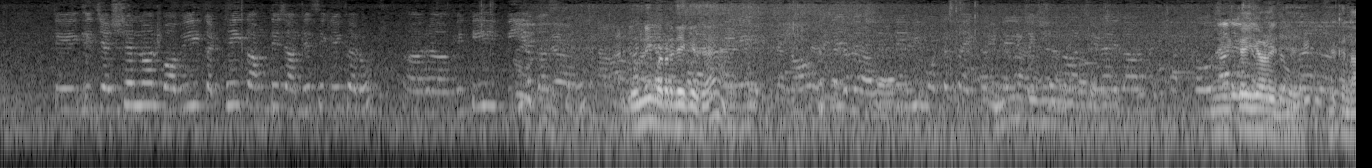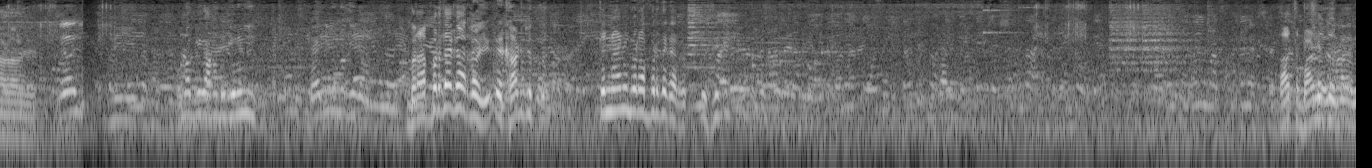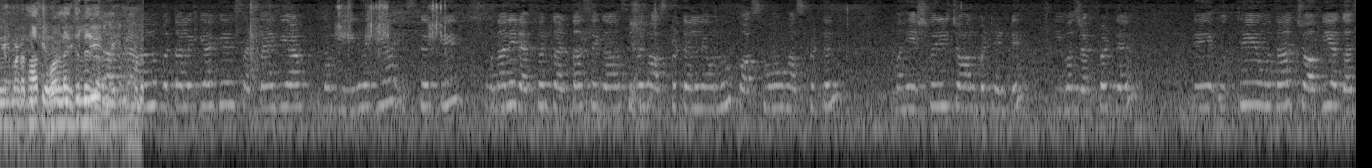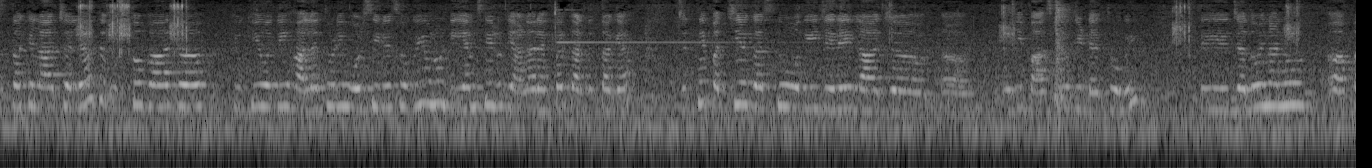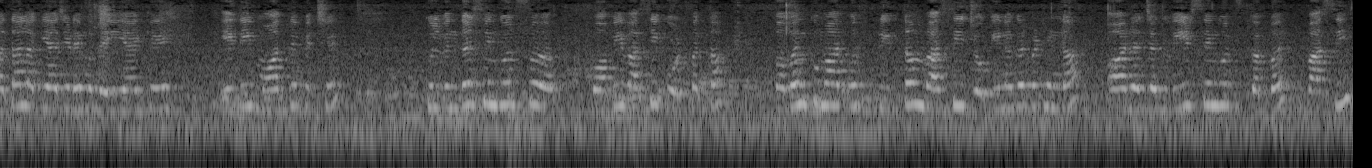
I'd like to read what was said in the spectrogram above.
ਤੇ ਇਹ ਜਸ਼ਨ ਔਰ ਬੌਬੀ ਇਕੱਠੇ ਹੀ ਕੰਮ ਤੇ ਜਾਂਦੇ ਸੀਗੇ ਘਰੋਂ। ਔਰ ਮਿਤੀ 20 ਅਗਸਤ ਨੂੰ। ਦੋਨੇ ਮਰਡਰ ਦੇ ਕੇਸ ਹੈ 9 ਵਜੇ ਜਸ਼ਨ ਦੇ ਵੀ ਮੋਟਰਸਾਈਕਲ ਤੇ ਜਸ਼ਨ ਔਰ ਜਿਹੜਾ ਇਹਦਾ ਦੋਸਤ ਨਹੀਂ ਕਈ ਵਾਲੇ ਜੀ ਇੱਕ ਨਾਲ ਵਾਲੇ। ਉਹਨਾਂ ਕੀ ਕੰਮ ਦੀ ਜੀ ਪਹਿਲੀ ਉਹਨਾਂ ਕੀ ਕੰਮ। ਬਰਾਬਰ ਤੇ ਕਰ ਲਓ ਜੀ ਇਹ ਖੜ ਚੁੱਕੋ। ਤਿੰਨਾਂ ਨੂੰ ਬਰਾਬਰ ਤੇ ਕਰ ਲਓ ਤੁਸੀਂ। ਹੱਥ ਬੰਨ ਦੋ ਹੱਥ ਬੰਨ ਲੈ ਚਲੇ ਉਹਨਾਂ ਪਤਾ ਲੱਗਿਆ ਕਿ ਸੱਟਾਂ ਦੀਆਂ ਗੰਭੀਰ ਹੈਗੀਆਂ ਇਸ ਕਰਕੇ ਉਹਨਾਂ ਨੇ ਰੈਫਰ ਕਰਤਾ ਸੀਗਾ ਸਿਵਲ ਹਸਪੀਟਲ ਨੇ ਉਹਨੂੰ ਕਾਸਮੋ ਹਸਪੀਟਲ ਮਹੇਸ਼ਵਰੀ ਚੌਂਕ ਬਠਿੰਡੇ ਹੀ ਵਾਸ ਰੈਫਰਡ ਦੇयर ਤੇ ਉੱਥੇ ਉਹਦਾ 24 ਅਗਸਤ ਤੱਕ ਇਲਾਜ ਚੱਲਿਆ ਤੇ ਉਸ ਤੋਂ ਬਾਅਦ, ਕਿਉਂਕਿ ਉਹਦੀ ਹਾਲਤ ਥੋੜੀ ਹੋਰ ਸੀਰੀਅਸ ਹੋ ਗਈ, ਉਹਨੂੰ ਡੀਐਮਸੀ ਲੁਧਿਆਣਾ ਰੈਫਰ ਕਰ ਦਿੱਤਾ ਗਿਆ, ਜਿੱਥੇ 25 ਅਗਸਤ ਨੂੰ ਉਹਦੀ ਜਿਹੜੇ ਇਲਾਜ ਉਹਦੀ ਪਾਸ 'ਤੇ ਉਹਦੀ ਡੈਥ ਹੋ ਗਈ। ਤੇ ਜਦੋਂ ਇਹਨਾਂ ਨੂੰ ਪਤਾ ਲੱਗਿਆ ਜਿਹੜੇ ਮੁਦਈ ਹੈ ਕਿ ਇਹਦੀ ਮੌਤ ਦੇ ਪਿੱਛੇ ਕੁਲਵਿੰਦਰ ਸਿੰਘ ਉਰਫ ਬੌਬੀ ਵਾਸੀ ਕੋਟਫੱਤਾ, ਪਵਨ ਕੁਮਾਰ ਉਰਫ ਪ੍ਰੀਤਮ ਵਾਸੀ ਜੋਗੀ ਨਗਰ ਬਠਿੰਡਾ ਔਰ ਜਗਵੀਰ ਸਿੰਘ ਉਰਫ ਗੱਬਰ ਵਾਸੀ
